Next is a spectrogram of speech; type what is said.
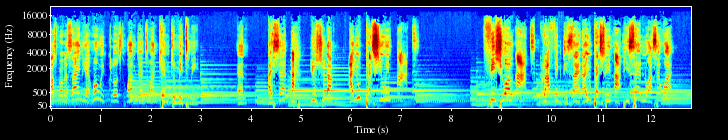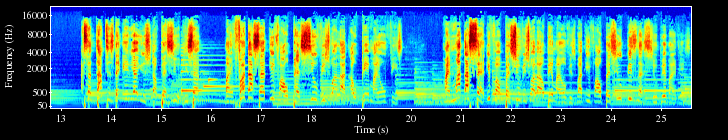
I was prophesying here. When we closed, one gentleman came to meet me. And I said, ah, you should have. Are you pursuing art? Visual art, graphic design. Are you pursuing art? He said, no. I said, why? I said, that is the area you should have pursued. He said, my father said, if I'll pursue visual art, I'll pay my own fees. My mother said, if I'll pursue visual, I'll pay my own fees. But if I'll pursue business, she'll pay my fees.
